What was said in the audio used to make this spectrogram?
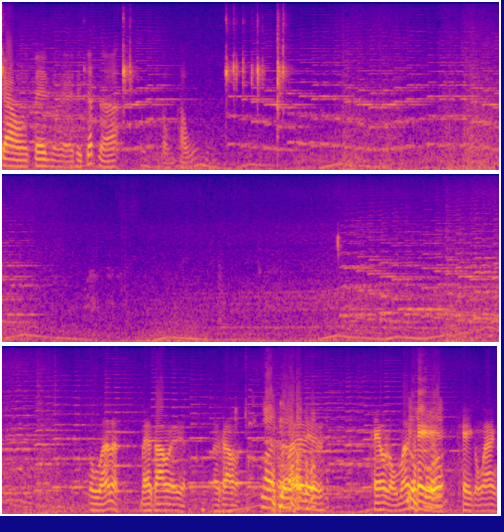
cao tên rồi thì chất rồi á tổng thống đồ má nè ba sao đây nè ba sao Mà Đồ má đây. theo đồ má khe khe công an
